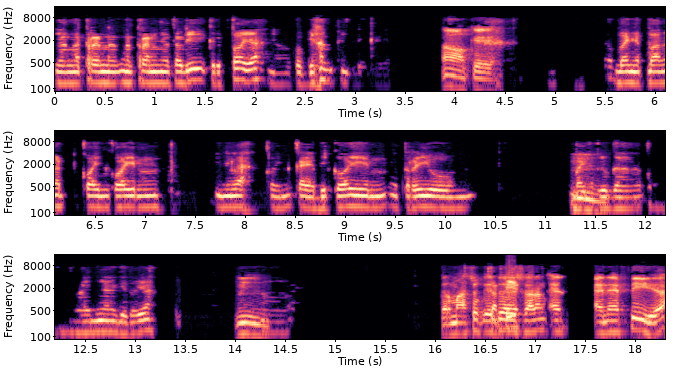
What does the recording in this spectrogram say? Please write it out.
yang ngetren ngetrennya tadi kripto ya yang aku bilang tadi kayak oh, oke okay. Banyak banget koin-koin inilah koin kayak bitcoin ethereum hmm. banyak juga lainnya gitu ya hmm. uh, termasuk tapi, itu ya sekarang NFT ya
